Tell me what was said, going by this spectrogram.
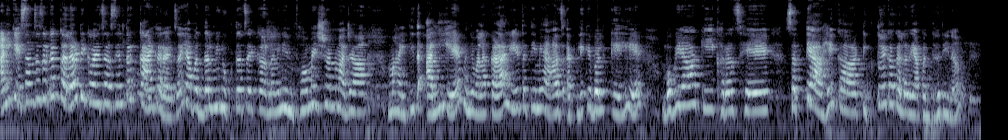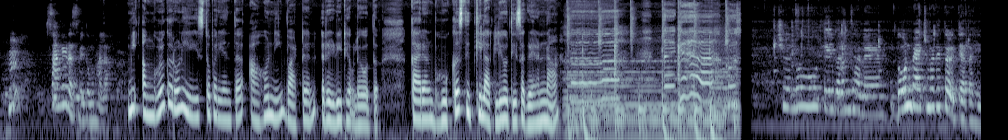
आणि केसांचा जर का कलर टिकवायचा असेल तर काय करायचं? याबद्दल मी नुकतंच एक नवीन इन्फॉर्मेशन माझ्या माहितीत आली आहे म्हणजे मला कळाली आहे तर ती मी आज ॲप्लिकेबल केली आहे बघूया की खरंच हे सत्य आहे का? टिकतोय का कलर या पद्धतीनं? सांगेनच मी तुम्हाला. मी आंघोळ करून येईस्तोपर्यंत आहोंनी वाटण रेडी ठेवलं होतं. कारण भूकच तितकी लागली होती सगळ्यांना. दोन बॅचमध्ये तळते आता हे.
